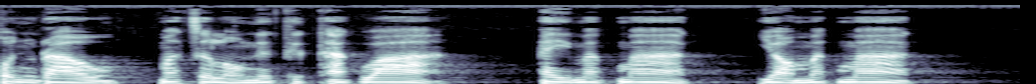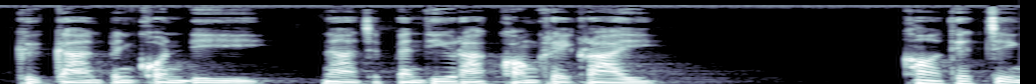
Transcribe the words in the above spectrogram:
คนเรามักจะหลงนึกทึกทักว่า ให้มากๆ ยอมมากๆ คือการเป็นคนดีน่าจะเป็นที่รักของใครๆ ข้อเท็จจริง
